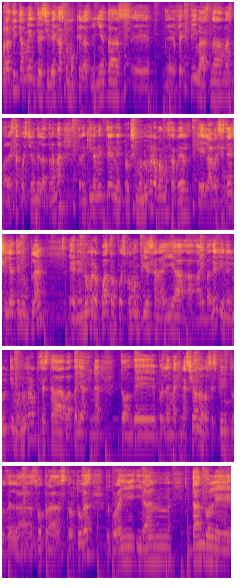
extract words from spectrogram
prácticamente, si dejas como que las viñetas eh, efectivas nada más para esta cuestión de la trama, tranquilamente en el próximo número vamos a ver que la resistencia ya tiene un plan. En el número 4, pues cómo empiezan ahí a, a- a invadir. Y en el último número, pues esta batalla final, donde pues la imaginación o los espíritus de las otras tortugas, pues por ahí irán dándole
